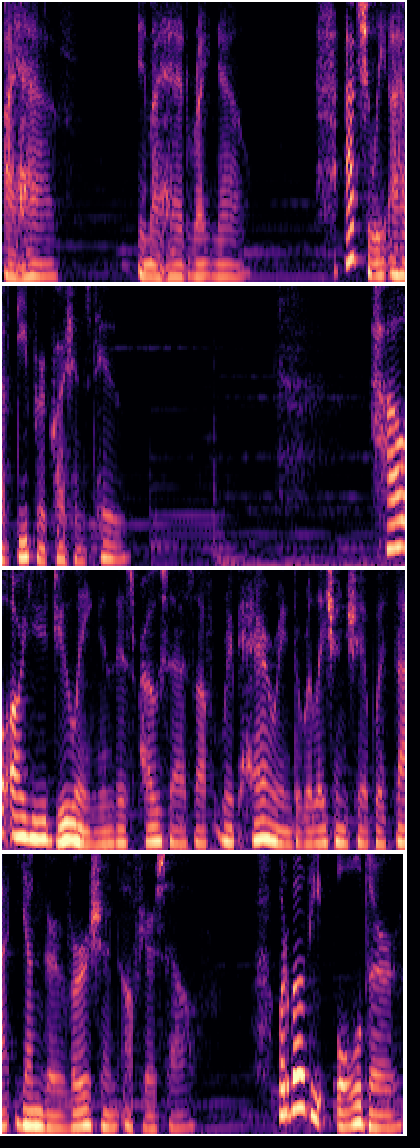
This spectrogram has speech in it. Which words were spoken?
I have in my head right now. Actually, I have deeper questions too. How are you doing in this process of repairing the relationship with that younger version of yourself? What about the older,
